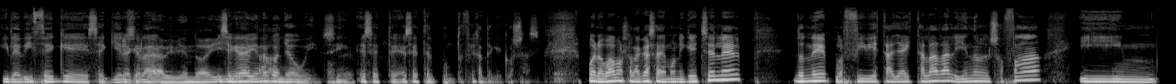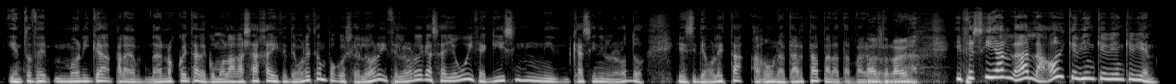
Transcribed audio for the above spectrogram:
Y le dice que se quiere y se quedar queda viviendo ahí. Y se queda viviendo con. Joey. Sí, Entonces, es este, es este el punto. Fíjate qué cosas. Bueno, vamos a la casa de Mónica y Scheller, donde pues Phoebe está ya instalada leyendo en el sofá y, y entonces Mónica, para darnos cuenta de cómo la agasaja, dice, ¿te molesta un poco ese olor? Y dice, el olor de casa de Joey, dice, aquí ni- casi ni lo noto. Y dice, si te molesta, hago una tarta para tapar el olor". Y dice, sí, hazla, hazla. ¡Ay, qué bien, qué bien, qué bien!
